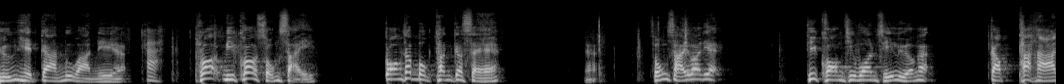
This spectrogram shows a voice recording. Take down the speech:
ถึงเหตุการณ์เมื่อวานนี้ฮะค่ะ เพราะมีข้อสงสัย กองทัพบกทันกระแสนะสงสัยว่าเนี่ยที่คลองจีวรสีเหลืองอะกับทหาร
